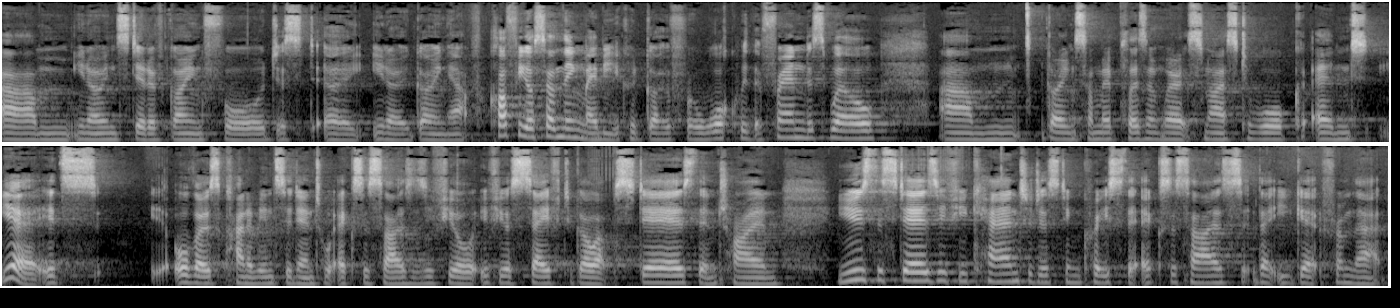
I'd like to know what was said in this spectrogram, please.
um, you know, instead of going for just, uh, you know, going out for coffee or something, maybe you could go for a walk with a friend as well, um, going somewhere pleasant where it's nice to walk. And yeah, it's all those kind of incidental exercises. If you're if you're safe to go upstairs, then try and use the stairs if you can to just increase the exercise that you get from that.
